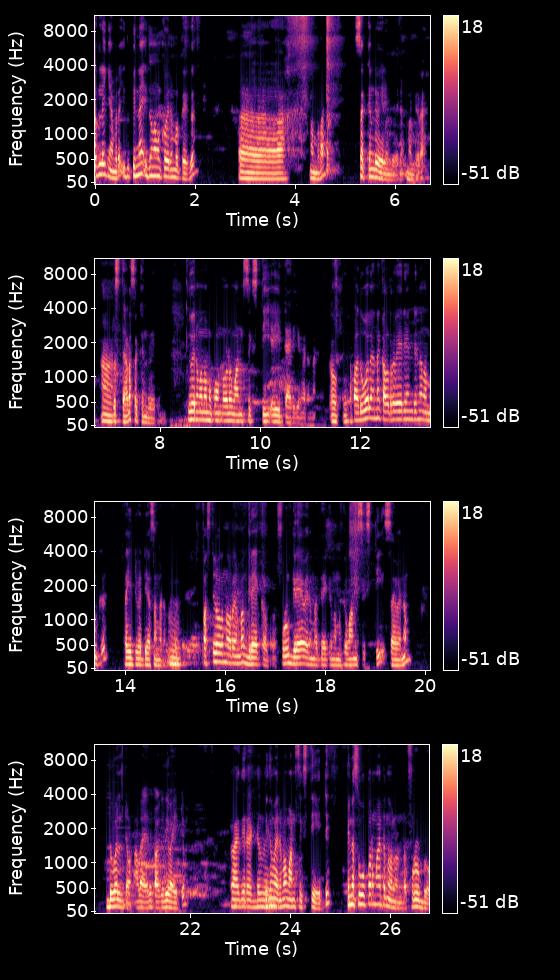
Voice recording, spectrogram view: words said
അതിലേക്ക് ഞാൻ വരാം. ഇത് പിന്നെ ഇത് നമുക്ക് വരുമ്പോഴത്തേക്ക് നമ്മുടെ സെക്കൻഡ് വേരിയന്റ് വരും. വണ്ടിയുടെ ക്രിസ്റ്റയുടെ സെക്കൻഡ് വേരിയന്റ് ഇത് വരുമ്പോൾ നമുക്ക് ഒന്നുകൂടെ വൺ സിക്സ്റ്റി എയ്റ്റ് ആയിരിക്കും വരുന്നത്. അപ്പൊ അതുപോലെ തന്നെ കളർ വേരിയന്റിന് നമുക്ക് റേറ്റ് വ്യത്യാസം വരുന്നുണ്ട്. ഫസ്റ്റ് കളർ എന്ന് പറയുമ്പോൾ ഗ്രേ കളർ. ഫുൾ ഗ്രേ വരുമ്പോഴത്തേക്ക് നമുക്ക് വൺ സിക്സ്റ്റി സെവനും ഡുവൽ ടോൺ അതായത് പകുതി വൈറ്റും പകുതി റെഡും ഇതും വരുമ്പോൾ വൺ സിക്സ്റ്റി എയ്റ്റ് പിന്നെ സൂപ്പർ മാറ്റ് എന്ന് പറയുന്നുണ്ട് ഫുൾ ബ്ലൂ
